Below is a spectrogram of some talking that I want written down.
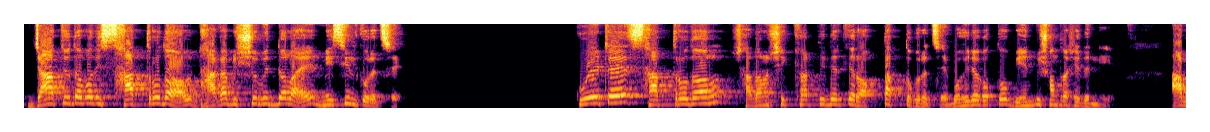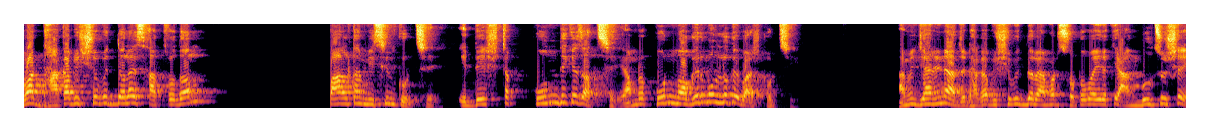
জাতীয়তাবাদী ছাত্রদল ঢাকা বিশ্ববিদ্যালয়ে মিছিল করেছে। কুয়েটে ছাত্রদল সাধারণ শিক্ষার্থীদেরকে রক্তাক্ত করেছে, বহিরাগত বিএনপি সন্ত্রাসীদের নিয়ে। আবার ঢাকা বিশ্ববিদ্যালয়ে ছাত্রদল পাল্টা মিছিল করছে এই দেশটা কোন দিকে যাচ্ছে, আমরা কোন মগের মূল্যকে বাস করছি? আমি জানি না যে ঢাকা বিশ্ববিদ্যালয়ে আমার ছোট ভাইরা কি আঙ্গুল চুষে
